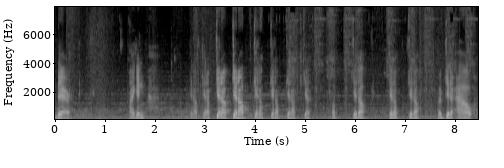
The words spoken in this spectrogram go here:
There. I can... Get up, get up, get up, get up, get up, get up, get up, get up, get up, get up, get up, get up, get up, get ow.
